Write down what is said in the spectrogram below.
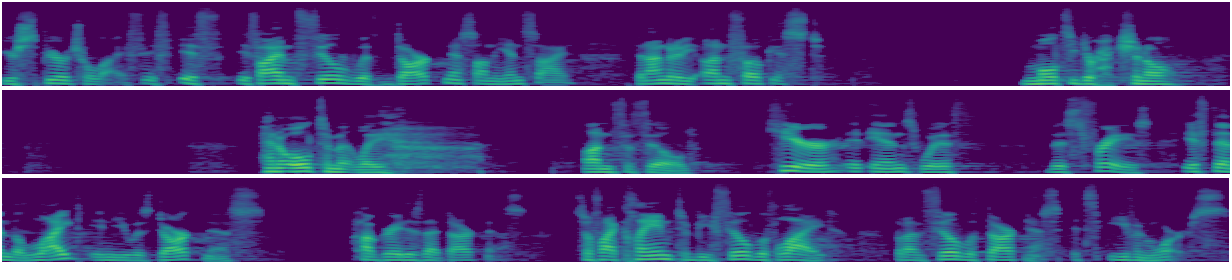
your spiritual life. If, if, if I'm filled with darkness on the inside, then I'm going to be unfocused, multi directional, and ultimately unfulfilled. Here it ends with this phrase If then the light in you is darkness, how great is that darkness? So if I claim to be filled with light, but I'm filled with darkness, it's even worse.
